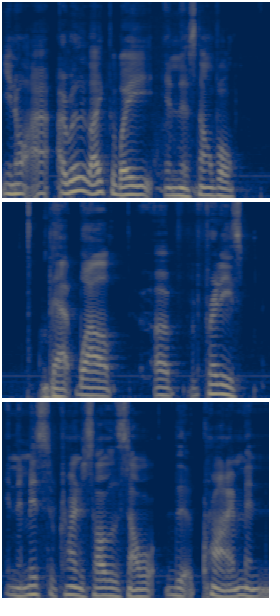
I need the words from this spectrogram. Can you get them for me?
You know, I, I really like the way in this novel that while uh, Freddie's in the midst of trying to solve this novel, the crime and,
